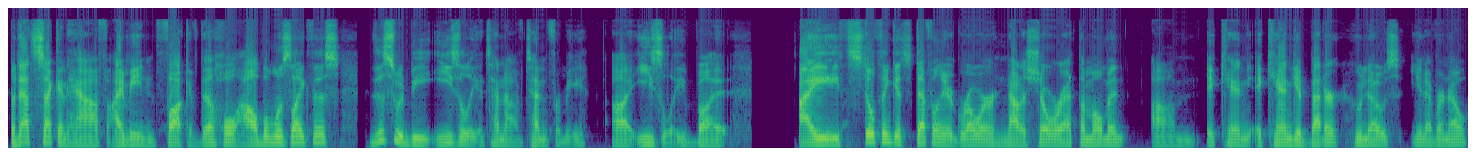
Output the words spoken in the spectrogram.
But that second half, I mean, fuck, if the whole album was like this, this would be easily a 10 out of 10 for me. Uh easily, but I still think it's definitely a grower, not a shower at the moment. Um it can it can get better, who knows? You never know.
